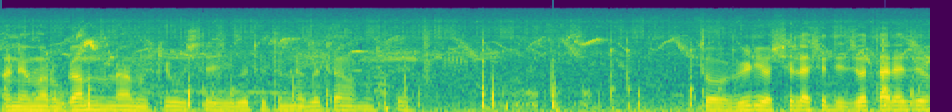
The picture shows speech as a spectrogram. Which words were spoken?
અને મારું ગામનું નામ કેવું છે, એ બધું તમને બતાવવાનું છે. તો વીડિયો છેલ્લા સુધી જોતા રહેજો.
